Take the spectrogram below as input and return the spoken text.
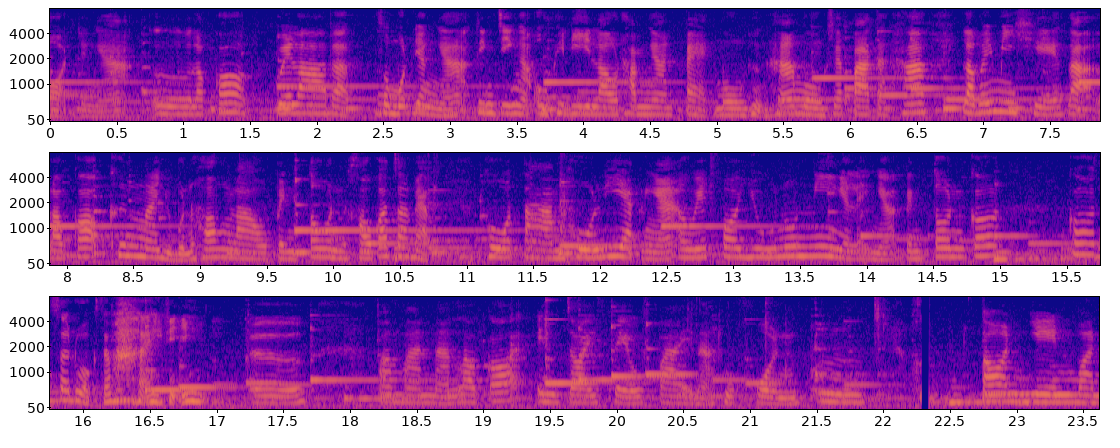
อดอย่างเงี้ยเออแล้วก็เวลาแบบสมมติอย่างเงี้ยจริงๆอะ OPD เราทำงาน 8 โมงถึง 5 โมงใช่ปะแต่ถ้าเราไม่มีเคสอะเราก็ขึ้นมาอยู่บนห้องเราเป็นต้นเขาก็จะแบบโทรตามโทรเรียกอย่างเงี้ย wait for you นู่นนี่อะไรเงี้ยเป็นต้นก็ก็สะดวกสบายดีเออ ประมาณนั้นเราก็ enjoy self ไปนะทุกคนอืมตอนเย็นวัน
